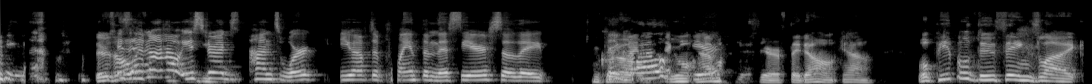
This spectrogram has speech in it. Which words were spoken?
Is There's always that not how Easter eggs hunts work? You have to plant them this year so they grow. grow You won't have them this year if they don't. Yeah. Well, people do things like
